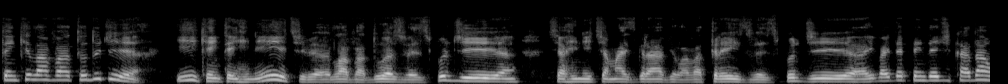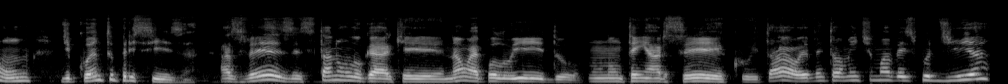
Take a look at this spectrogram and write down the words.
tem que lavar todo dia. E quem tem rinite, lava duas vezes por dia. Se a rinite é mais grave, lava três vezes por dia. Aí vai depender de cada um, de quanto precisa às vezes está num lugar que não é poluído, não tem ar seco e tal, eventualmente uma vez por dia,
